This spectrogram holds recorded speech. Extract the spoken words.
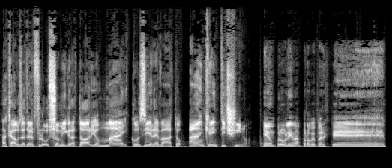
a causa del flusso migratorio mai così elevato, anche in Ticino. È un problema proprio perché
